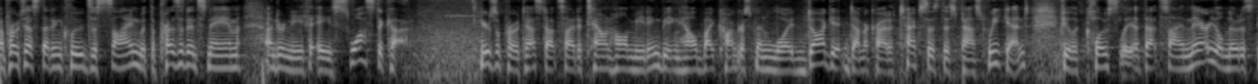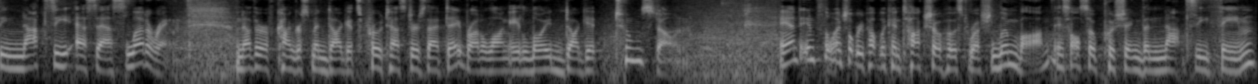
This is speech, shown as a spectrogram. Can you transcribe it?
a protest that includes a sign with the president's name underneath a swastika. Here's a protest outside a town hall meeting being held by Congressman Lloyd Doggett, Democrat of Texas, this past weekend. If you look closely at that sign there, you'll notice the Nazi SS lettering. Another of Congressman Doggett's protesters that day brought along a Lloyd Doggett tombstone. And influential Republican talk show host Rush Limbaugh is also pushing the Nazi theme,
